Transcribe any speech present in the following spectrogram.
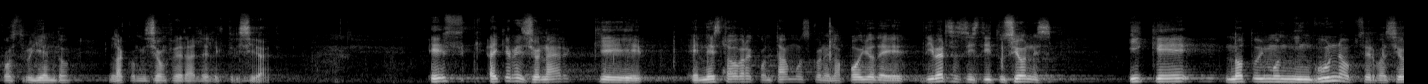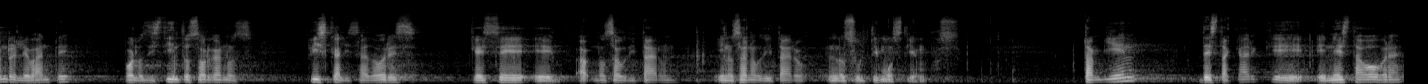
construyendo la Comisión Federal de Electricidad. Es, hay que mencionar que en esta obra contamos con el apoyo de diversas instituciones, y que no tuvimos ninguna observación relevante por los distintos órganos fiscalizadores que se, eh, nos auditaron y nos han auditado en los últimos tiempos. También destacar que en esta obra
